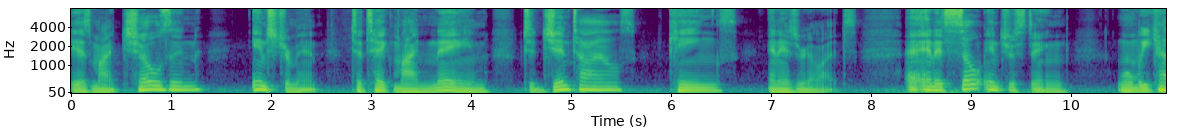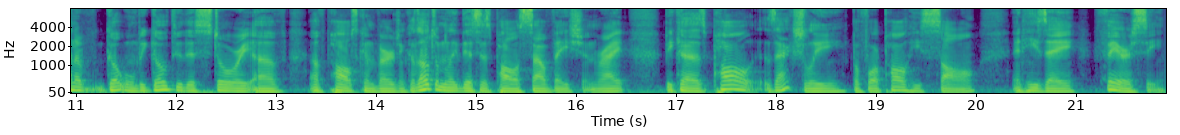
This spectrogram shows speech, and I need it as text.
is my chosen instrument to take my name to Gentiles, kings, and Israelites. And it's so interesting when we kind of go when we go through this story of of Paul's conversion because ultimately this is Paul's salvation, right? Because Paul is actually before Paul he's Saul and he's a Pharisee.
